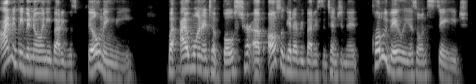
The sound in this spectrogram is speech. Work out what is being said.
I didn't even know anybody was filming me, but I wanted to boast her up, also get everybody's attention that Chloe Bailey is on stage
